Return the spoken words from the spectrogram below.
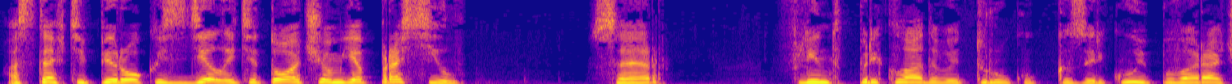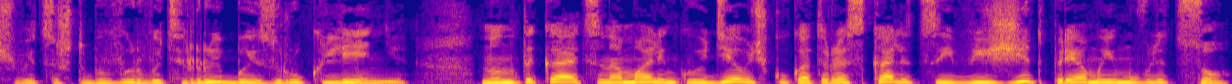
«Оставьте пирог и сделайте то, о чем я просил!» «Сэр!» Флинт прикладывает руку к козырьку и поворачивается, чтобы вырвать рыбы из рук Ленни, но натыкается на маленькую девочку, которая скалится и визжит прямо ему в лицо.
